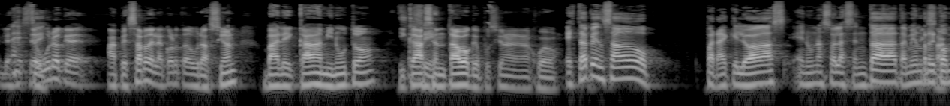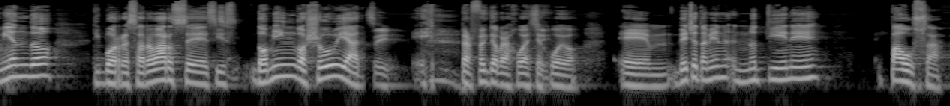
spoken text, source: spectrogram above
Les aseguro que a pesar de la corta duración, vale cada minuto y cada Sí. centavo que pusieron en el juego. Está pensado para que lo hagas en una sola sentada. También Exacto. recomiendo, tipo, reservarse, si es domingo, lluvia, Sí. es perfecto para jugar este Sí. juego. Eh, de hecho, también no tiene pausa.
